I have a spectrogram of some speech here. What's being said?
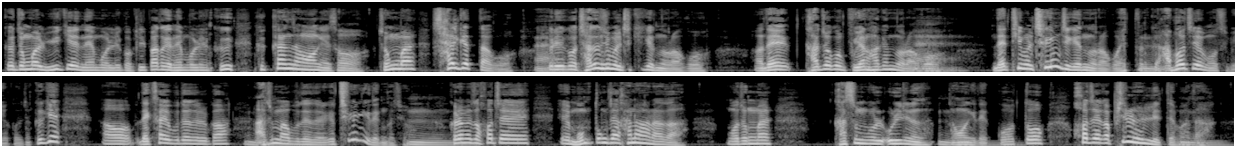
그 정말 위기에 내몰리고 길바닥에 내몰리는 그 극한 상황에서 정말 살겠다고 네. 그리고 자존심을 지키겠노라고 어, 내 가족을 부양하겠노라고 네. 내 팀을 책임지겠노라고 했던 그 음. 아버지의 모습이었거든요. 그게 어, 넥타이 부대들과 아줌마 부대들에게 투영이 된 거죠. 음. 그러면서 허재의 몸 동작 하나하나가 뭐 정말 가슴을 울리는 음. 상황이 됐고 또 허재가 피를 흘릴 때마다 음.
